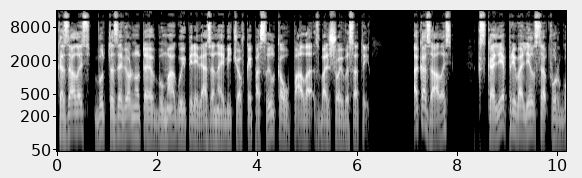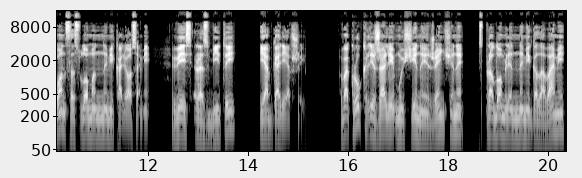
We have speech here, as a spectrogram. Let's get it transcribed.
Казалось, будто завернутая в бумагу и перевязанная бечевкой посылка упала с большой высоты. Оказалось, к скале привалился фургон со сломанными колесами, весь разбитый и обгоревший. Вокруг лежали мужчины и женщины с проломленными головами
